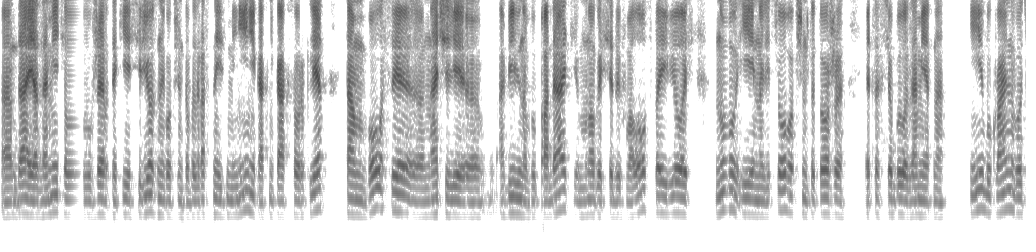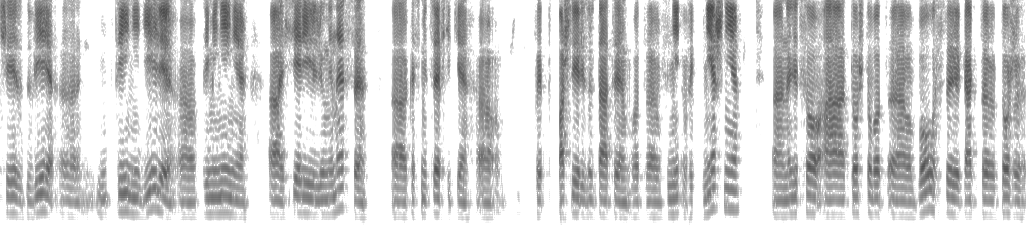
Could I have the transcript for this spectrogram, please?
э, да, я заметил уже такие серьезные, в общем-то, возрастные изменения, как-никак 40 лет, там волосы э, начали э, обильно выпадать, много седых волос появилось, ну и на лицо, в общем-то, тоже это все было заметно. И буквально вот через 2-3 э, недели э, применения э, серии Люминессы космецевтики пошли результаты вот внешние на лицо, а то, что вот волосы как-то тоже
